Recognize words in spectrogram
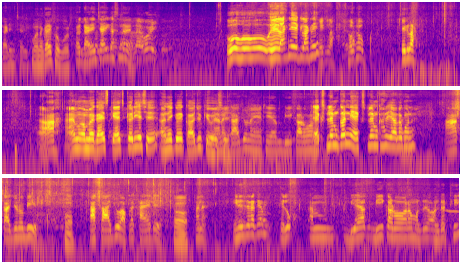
ગાડી ચાવી. મને કઈ ખબર? ગાડી ચાવી કસ ને ઓહો હો એ લાખની એક લાખની. એકલા. ઠોક ઠોક. એક લાખ આ એમ અમે ગાઈસ કેચ કરીએ છીએ અને કોઈ કાજુ કેવાય છે? કાજુ નહીં એથી એમ બી કાઢવાનું. એક્સપ્લેન કર ને એક્સપ્લેન ખાલી આ લોકોને. આ કાજુનો બી હા. આ કાજુ આપણે ખાય છે હા. હે ને? એને જરા કેમ એ લોકો આમ બિયા બી કાઢવાવાળા અંદર અંદરથી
